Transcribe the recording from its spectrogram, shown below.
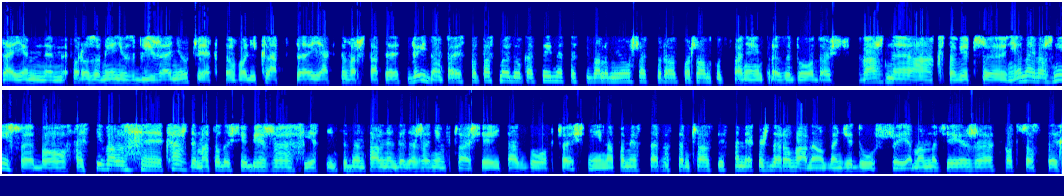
wzajemnym porozumieniu, zbliżeniu, czy jak to woli klatce, jak te warsztaty wyjdą. To jest to pasmo edukacyjne Festiwalu Miłosza, które od początku trwania imprezy było dość ważne, a kto wie, czy nie najważniejsze, bo festiwal e, każdy ma to do siebie, że jest incydentalnym wydarzeniem w czasie i tak było wcześniej. Natomiast teraz ten czas jest nam jakoś on będzie dłuższy. Ja mam nadzieję, że podczas tych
